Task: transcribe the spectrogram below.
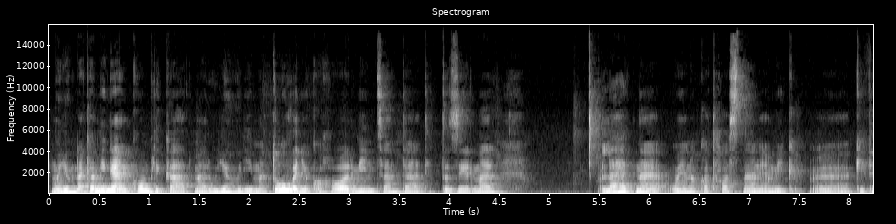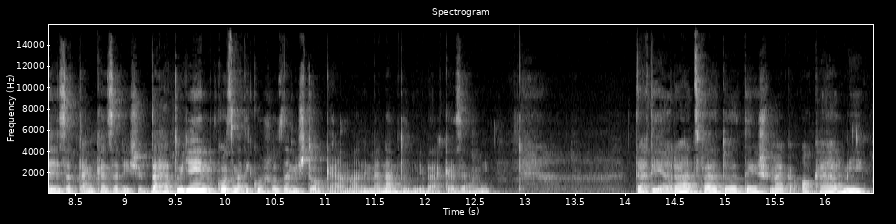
Mondjuk nekem igen komplikált már, ugye, hogy én már túl vagyok a 30-en, tehát itt azért már lehetne olyanokat használni, amik ö, kifejezetten kezelésük. De hát ugye én kozmetikushoz nem is tudok elmenni, mert nem tud mivel kezelni. Tehát ilyen ráncfeltöltés, meg akármi.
